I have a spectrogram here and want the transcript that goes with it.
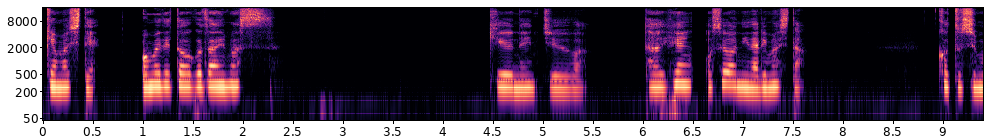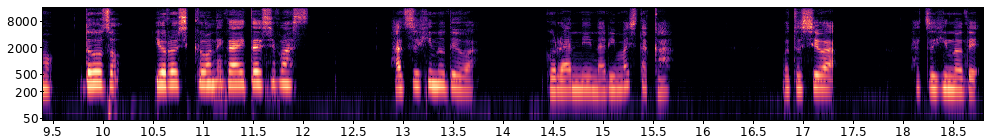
けましておめでとうございます。9年中は大変お世話になりました。今年もどうぞよろしくお願いいたします。初日の出はご覧になりましたか？私は初日の出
